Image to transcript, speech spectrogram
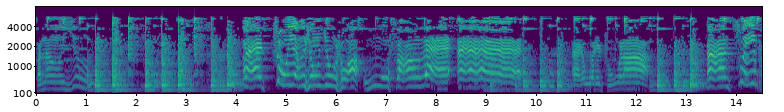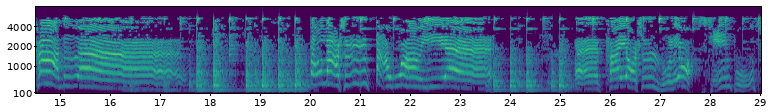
不能赢。哎，众英雄就说无妨碍，哎，这我的主啦，俺最怕的，到那时大王爷，哎，他要是入了心不从。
